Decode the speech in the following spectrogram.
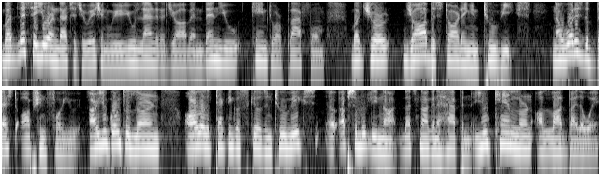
But let's say you are in that situation where you landed a job and then you came to our platform but your job is starting in two weeks now, what is the best option for you? Are you going to learn all of the technical skills in two weeks? Uh, absolutely not. That's not going to happen. You can learn a lot, by the way.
